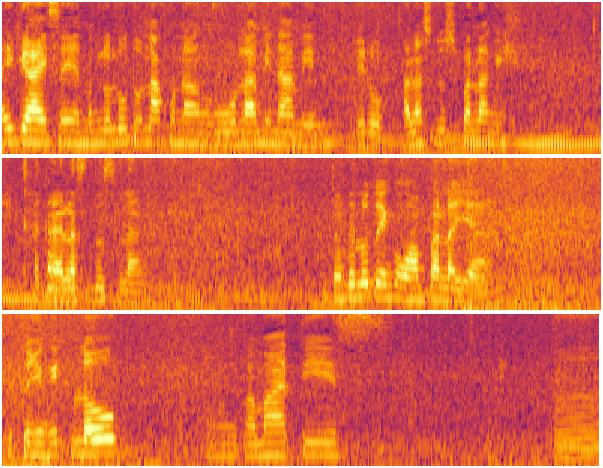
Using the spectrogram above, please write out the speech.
Hi guys, ayan, magluluto na ako ng ulamin namin. Pero alas dos pa lang eh. Kaka alas dos lang. Ito lulutuin ko ang palaya. Ito yung itlog, kamatis, ah,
